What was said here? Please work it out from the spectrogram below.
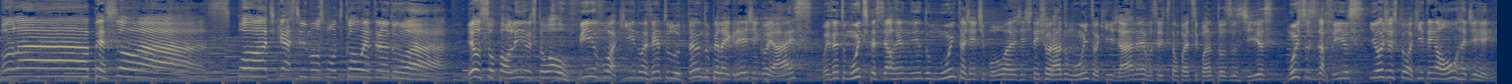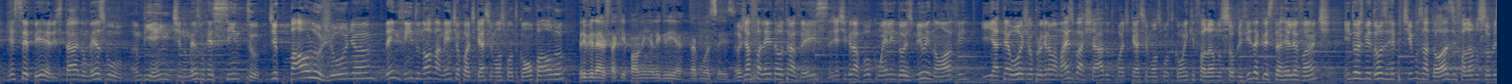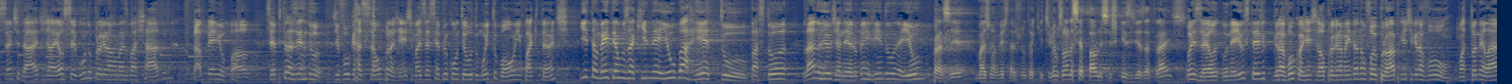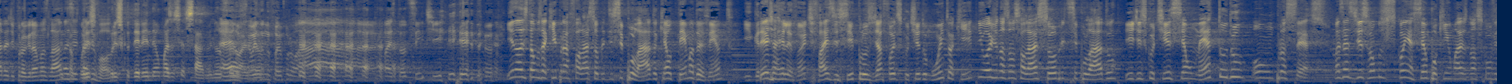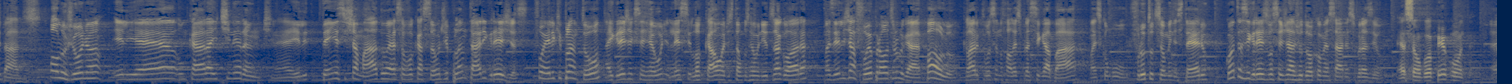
Olá, pessoas! Podcastirmãos.com entrando no ar. Eu sou Paulinho, estou ao vivo aqui no evento Lutando pela Igreja em Goiás. Um evento muito especial, reunindo muita gente boa. A gente tem chorado muito aqui já, né? Vocês que estão participando todos os dias. Muitos desafios. E hoje eu estou aqui, tenho a honra de receber, estar no mesmo ambiente, no mesmo recinto de Paulo Júnior. Bem-vindo novamente ao podcast Irmãos.com, Paulo. Privilégio estar aqui, Paulinho. Alegria estar com vocês. Eu já falei da outra vez, a gente gravou com ele em 2009 e até hoje é o programa mais baixado do podcast Irmãos.com em que falamos sobre vida cristã relevante em 2012 repetimos a dose, falamos sobre santidade, já é o segundo programa mais baixado. Tá bem o Paulo, sempre trazendo divulgação pra gente, mas é sempre um conteúdo muito bom e impactante. E também temos aqui Neil Barreto, pastor lá no Rio de Janeiro. Bem-vindo, Neil. Prazer mais uma vez estar junto aqui. Tivemos lá na Cepal nesses 15 dias atrás. Pois é, o, Neil esteve, gravou com a gente lá, o programa ainda não foi pro ar, porque a gente gravou uma tonelada de programas lá, mas então, ele por tá isso, de volta. Por isso que o dele ainda é o mais acessado, ainda não é, foi no ar, ainda né? não foi pro ar, faz todo sentido. E nós estamos aqui para falar sobre discipulado, que é o tema do evento. Igreja relevante faz discípulos, já foi discutido muito aqui. E hoje nós vamos falar sobre discipulado e discutir se é um método ou um processo. Mas antes disso, vamos conhecer um pouquinho mais os nossos convidados. Paulo Júnior, ele é um cara itinerante, né? Ele tem esse chamado, essa vocação de plantar igrejas. Foi ele que plantou a igreja que se reúne nesse local onde estamos reunidos agora, mas ele já foi para outro lugar. Paulo, claro que você não fala isso para se gabar, mas como fruto do seu ministério, quantas igrejas você já ajudou a começar nesse Brasil? Essa é uma boa pergunta.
